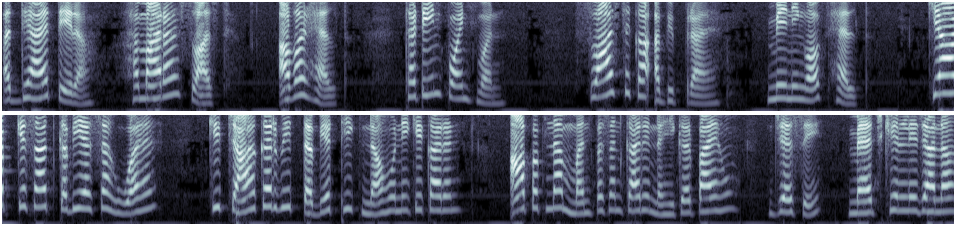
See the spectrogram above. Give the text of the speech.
अध्याय तेरह, हमारा स्वास्थ्य आवर हेल्थ 13.1 स्वास्थ्य का अभिप्राय मीनिंग ऑफ़ हेल्थ क्या आपके साथ कभी ऐसा हुआ है कि चाहकर भी तबीयत ठीक न होने के कारण आप अपना मनपसंद कार्य नहीं कर पाए हों? जैसे मैच खेलने जाना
